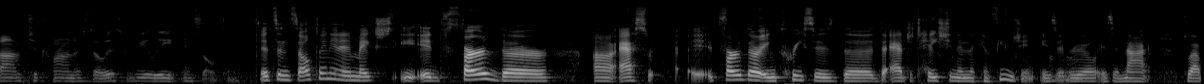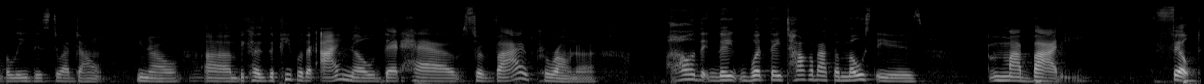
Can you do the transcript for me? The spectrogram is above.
um, to corona. So it's really insulting. It's insulting, and it makes it further. Uh, as, it further increases the the agitation and the confusion. Is mm-hmm. it real? Is it not? Do I believe this? Do I don't? You know, um, because the people that I know that have survived Corona, oh, they, they what they talk about the most is my body felt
